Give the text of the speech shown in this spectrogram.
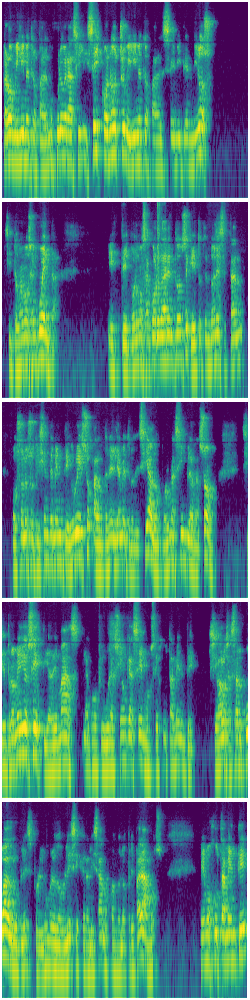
perdón, milímetros para el músculo grácil y 6,8 milímetros para el semitendinoso. Si tomamos en cuenta, este, podemos acordar entonces que estos tendones están o son lo suficientemente gruesos para obtener el diámetro deseado, por una simple razón si el promedio es este y además la configuración que hacemos es justamente llevarlos a ser cuádruples por el número de dobleces que realizamos cuando lo preparamos, vemos justamente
